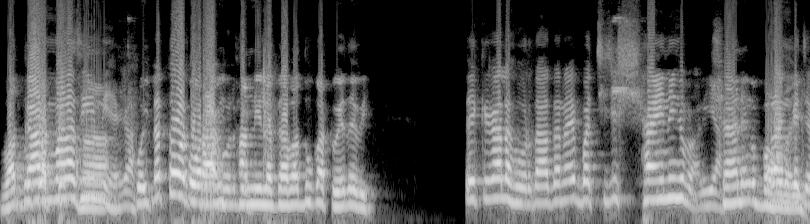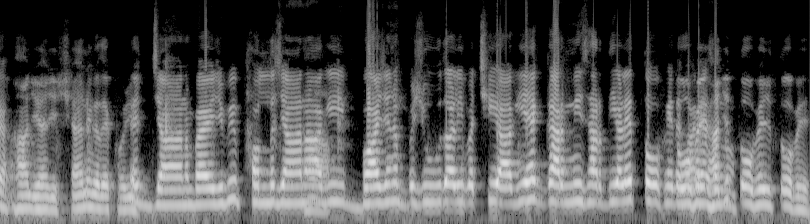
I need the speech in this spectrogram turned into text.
ਵਾਧੂ ਗਰਮ ਵਾਲਾ ਸੀਨ ਨਹੀਂ ਹੈਗਾ। ਕੋਈ ਲੈ ਤੋੜ ਵੀ। ਥਾਨ ਲੱਗਾ ਵਾਧੂ ਘੱਟੂ ਇਹਦੇ ਵੀ। ਤੇ ਇੱਕ ਗੱਲ ਹੋਰ ਦੱਸ ਦਣਾ ਇਹ ਬੱਚੀ 'ਚ ਸ਼ਾਈਨਿੰਗ ਵਾਲੀ ਆ ਸ਼ਾਈਨਿੰਗ ਬਹੁਤ ਰੰਗ ਜੀ। ਚ। ਹਾਂਜੀ ਹਾਂਜੀ ਸ਼ਾਈਨਿੰਗ ਦੇਖੋ ਤੇ ਜੀ ਜਾਨ ਬਾਈਜ ਵੀ ਫੁੱਲ ਜਾਨ ਆ ਹਾਂ। ਗਈ ਵਜਨ ਵਜੂਦ ਵਾਲੀ ਬੱਚੀ ਆ ਗਈ ਇਹ ਗਰਮੀ ਸਰਦੀ ਵਾਲੇ ਤੋਹਫੇ ਤੋਹਫੇ ਦਿਖਾਏ ਹਾਂਜੀ। ਤੋਹਫੇ ਤੋਹਫੇ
